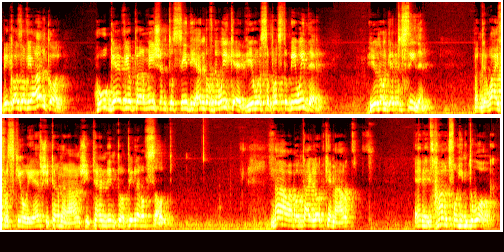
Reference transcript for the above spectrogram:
because of your uncle. Who gave you permission to see the end of the wicked? You were supposed to be with them. You don't get to see them. But the wife was curious. She turned around. She turned into a pillar of salt. Now Rabotai Lot came out. And it's hard for him to walk.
